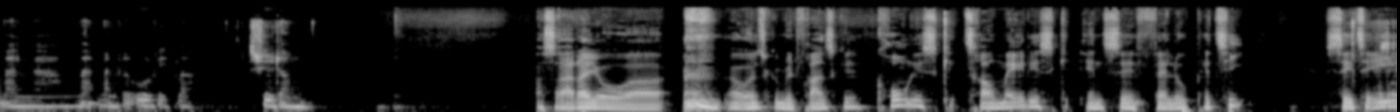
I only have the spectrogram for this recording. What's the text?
man, uh, man, man vil udvikle sygdommen. Og så er der jo, og undskyld mit franske, kronisk traumatisk encefalopati. CTE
